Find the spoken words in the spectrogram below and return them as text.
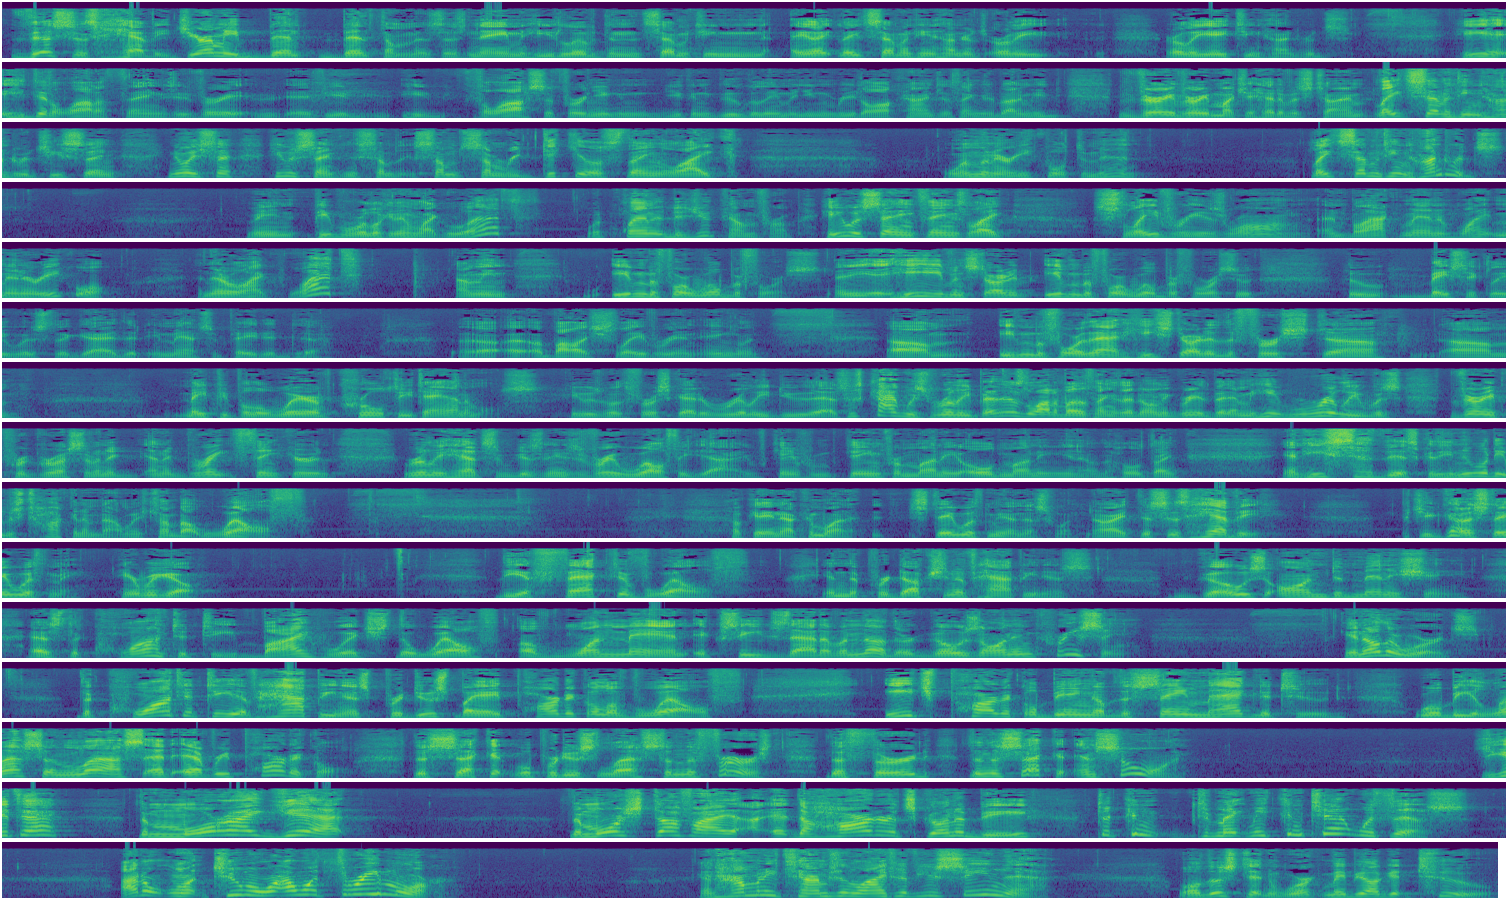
this is heavy. Jeremy Bentham is his name. He lived in 17, late, late 1700s, early, early 1800s. He, he did a lot of things. He's very, if you, he philosopher, and you can, you can Google him and you can read all kinds of things about him. He's very, very much ahead of his time. Late 1700s, he's saying, you know, he said he was saying something, some, some ridiculous thing like, women are equal to men. Late 1700s. I mean, people were looking at him like, what? What planet did you come from? He was saying things like, slavery is wrong, and black men and white men are equal. And they were like, what? I mean, even before Wilberforce. And he, he even started, even before Wilberforce, who, who basically was the guy that emancipated, uh, uh, abolished slavery in England. Um, even before that, he started the first, uh, um, made people aware of cruelty to animals. He was the first guy to really do that. So this guy was really, there's a lot of other things I don't agree with, but I mean, he really was very progressive and a, and a great thinker and really had some good things. He was a very wealthy guy. He came from, came from money, old money, you know, the whole thing. And he said this because he knew what he was talking about when he was talking about wealth. Okay, now come on. Stay with me on this one. All right, this is heavy, but you've got to stay with me. Here we go. The effect of wealth in the production of happiness goes on diminishing as the quantity by which the wealth of one man exceeds that of another goes on increasing. In other words, the quantity of happiness produced by a particle of wealth, each particle being of the same magnitude, will be less and less at every particle. The second will produce less than the first, the third than the second, and so on. Do you get that? The more I get, the more stuff I, the harder it's going to be to, con- to make me content with this. I don't want two more, I want three more. And how many times in life have you seen that? Well, this didn't work, maybe I'll get two.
